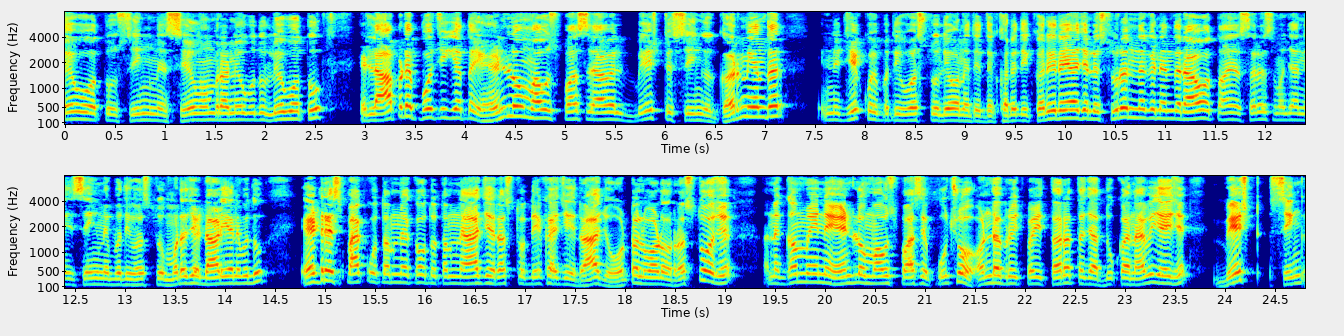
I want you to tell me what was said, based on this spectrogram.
લેવું હતું સિંગ ને સેવ મમરા ને એવું બધું લેવું હતું. એટલે આપણે પહોંચી ગયા હતા હેન્ડલૂમ હાઉસ પાસે આવેલ બેસ્ટ સિંગ ઘરની અંદર. એમને જે કોઈ બધી વસ્તુ લેવાની હતી તે ખરીદી કરી રહ્યા છે. એટલે સુરેન્દ્રનગરની અંદર આવો તો અહીંયા સરસ મજાની સિંગ ને બધી વસ્તુ મળે છે ડાળિયા ને બધું. એડ્રેસ પાકું તમને કહું તો તમને આ જે રસ્તો દેખાય છે. રાજ હોટલવાળો રસ્તો છે. અને ગમે એને હેન્ડલૂમ હાઉસ પાસે પૂછો, અંડરબ્રિજ પછી તરત જ આ દુકાન આવી જાય છે. બેસ્ટ સિંગ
